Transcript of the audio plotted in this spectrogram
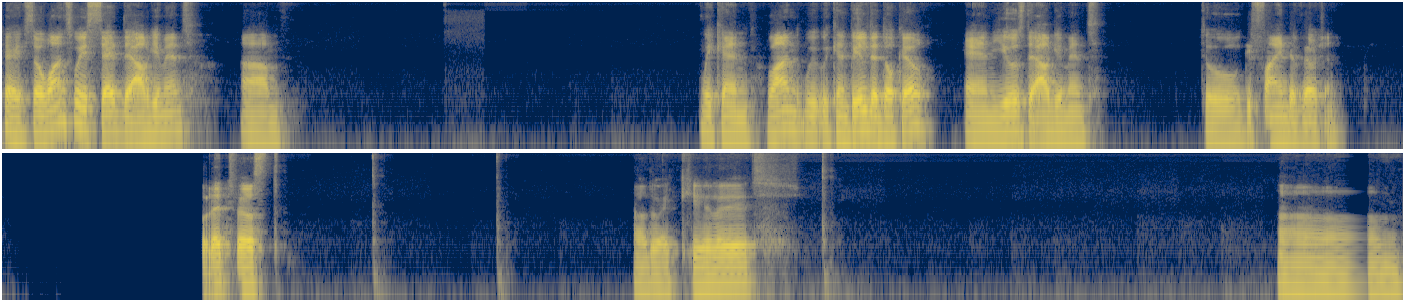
Okay, so once we set the argument, um, we can one we, we can build a Docker and use the argument to define the version. So let's first how do I kill it? Um,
